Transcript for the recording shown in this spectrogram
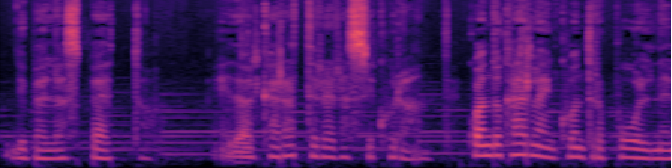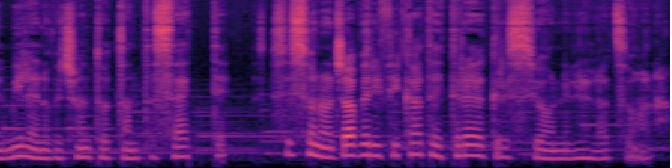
di bell'aspetto e dal carattere rassicurante. Quando Carla incontra Paul nel 1987 si sono già verificate tre aggressioni nella zona.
